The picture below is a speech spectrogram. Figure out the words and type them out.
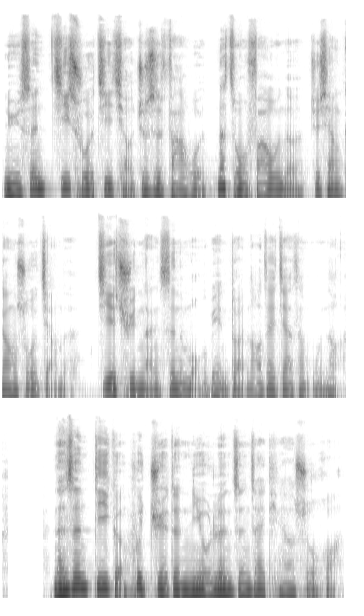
女生基础的技巧就是发问，那怎么发问呢？就像刚刚所讲的，截取男生的某个片段，然后再加上问号。男生第一个会觉得你有认真在听他说话，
